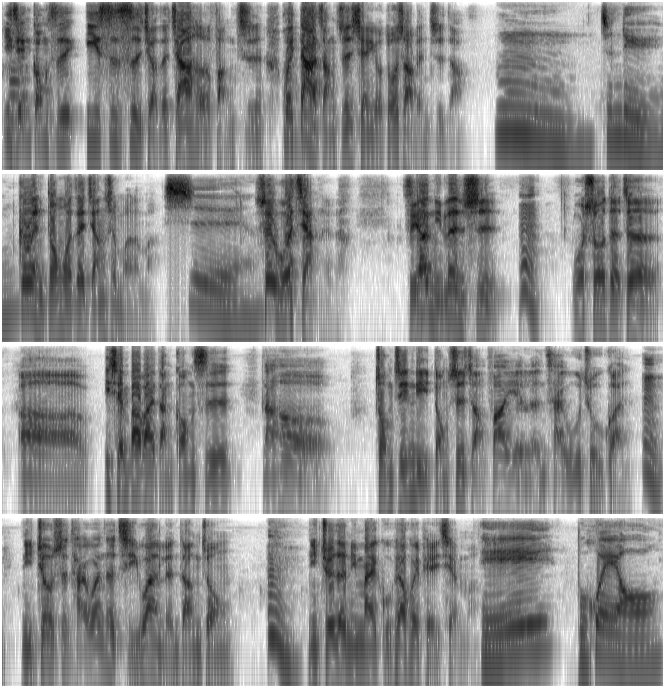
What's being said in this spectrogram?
一间公司一四四九的嘉禾纺织会大涨之前，有多少人知道？嗯真的各位，你懂我在讲什么了吗？是所以我讲了，只要你认识嗯我说的这呃一千八百档公司，然后总经理、董事长、发言人、财务主管，嗯你就是台湾那几万人当中，嗯你觉得你买股票会赔钱吗？诶不会哦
